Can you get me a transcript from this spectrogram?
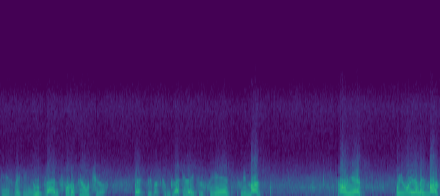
He's making new plans for the future. Well, we must congratulate him. Yes, we must. Oh, yes, we really must.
